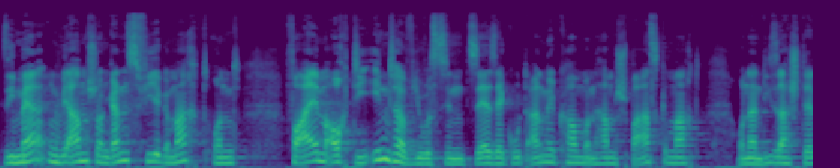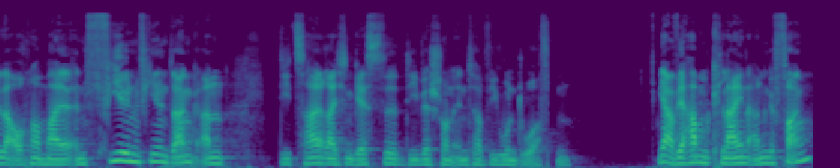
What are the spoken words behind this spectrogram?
Sie merken, wir haben schon ganz viel gemacht und vor allem auch die Interviews sind sehr, sehr gut angekommen und haben Spaß gemacht. Und an dieser Stelle auch nochmal einen vielen, vielen Dank an die zahlreichen Gäste, die wir schon interviewen durften. Ja, wir haben klein angefangen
